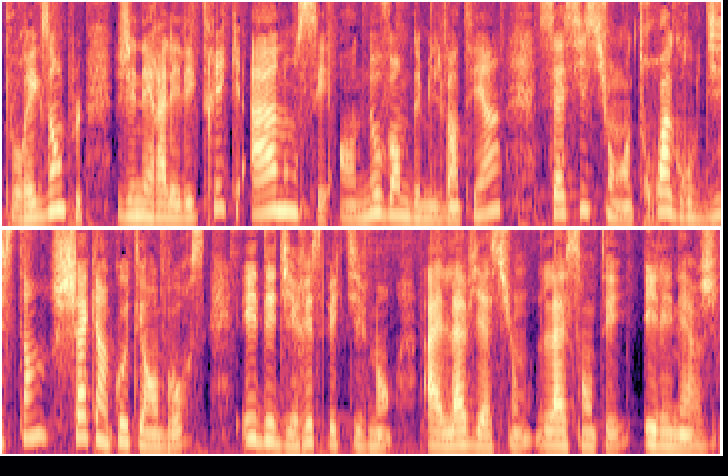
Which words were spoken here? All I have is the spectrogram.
Pour exemple, General Electric a annoncé en novembre 2021 sa scission en trois groupes distincts, chacun coté en bourse et dédiés respectivement à l'aviation, la santé et l'énergie.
